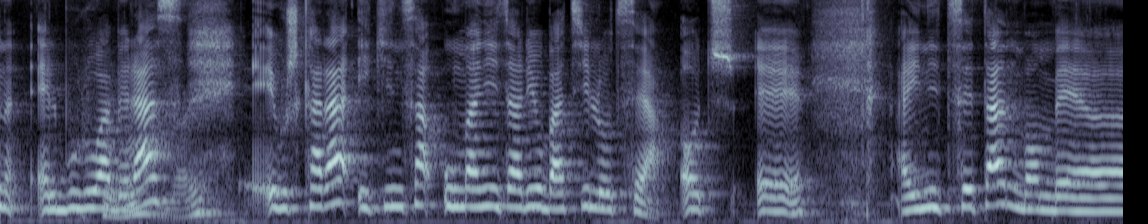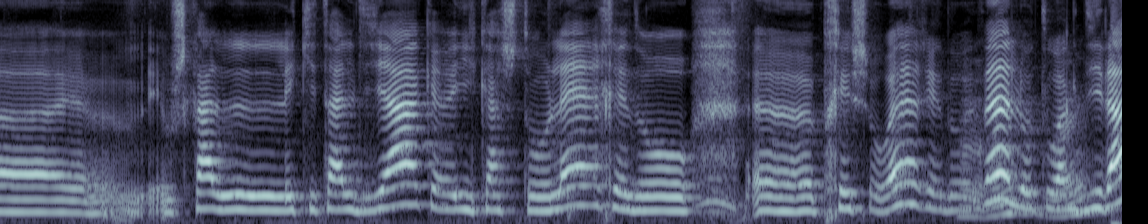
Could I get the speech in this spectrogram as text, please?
irugarren helburua mhm, beraz, bai. Euskara ekintza humanitario bati lotzea. Hots, eh, hainitzetan, bon, be, uh, Euskal ekitaldiak, uh, ikastoler edo uh, presoer edo mm -hmm. lotuak bai. dira,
